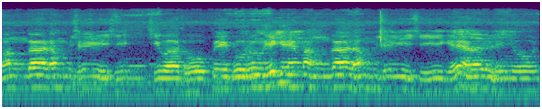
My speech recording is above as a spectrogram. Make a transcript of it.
ಮಂಗಳಂ ಶ್ರೀ ಶಿ ಶಿವರೂಪಿ ಗುರುವಿಗೆ ಮಂಗಳಂ ಶ್ರೀ ಶ್ರೀಗೆ ಹಳ್ಳಿಯೋಳ್.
